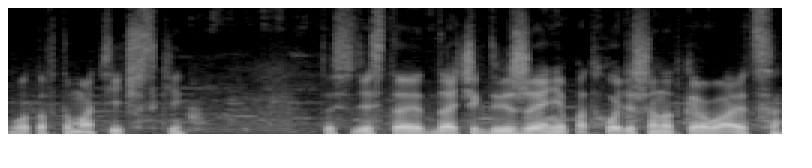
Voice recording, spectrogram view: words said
Вот автоматический. То есть здесь стоит датчик движения, подходишь, он открывается.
